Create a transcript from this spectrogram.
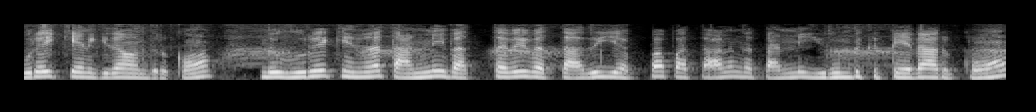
உரைக்கேணிக்கு தான் வந்திருக்கோம். இந்த உரைக்கேணியில் தண்ணி வத்தவே வத்தாது. எப்போ பார்த்தாலும் இங்கே தண்ணி இருந்துக்கிட்டே தான் இருக்கும்.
